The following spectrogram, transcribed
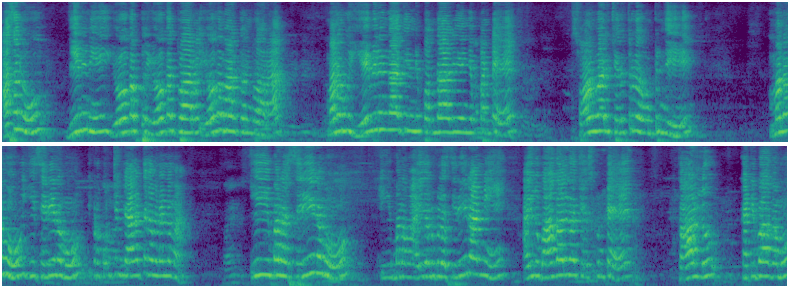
అసలు దీనిని యోగ యోగ ద్వారా యోగ మార్గం ద్వారా మనము ఏ విధంగా దీన్ని పొందాలి అని చెప్పంటే స్వామివారి చరిత్రలో ఉంటుంది. మనము ఈ శరీరము ఇక్కడ కొంచెం జాగ్రత్తగా వినండమ్మా. ఈ మన శరీరము ఈ మనం ఐదు అడుగుల శరీరాన్ని ఐదు భాగాలుగా చేసుకుంటే కాళ్ళు కటిభాగము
